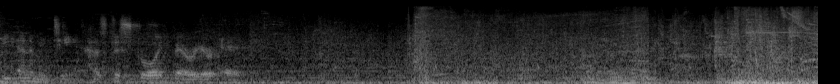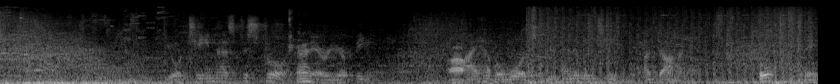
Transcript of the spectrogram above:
The enemy team has destroyed Barrier A. team has destroyed Okay. Barrier B. Wow. I have awarded the enemy team a domino. They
